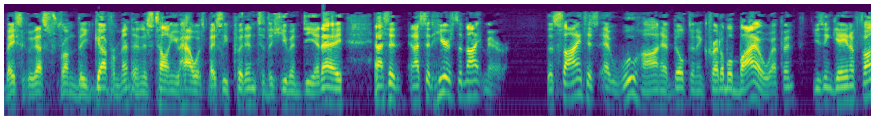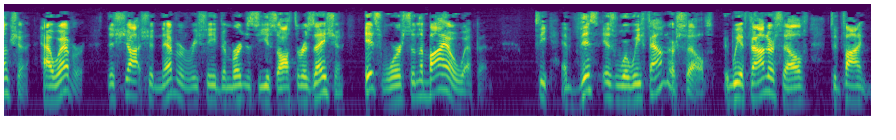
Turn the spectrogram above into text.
Basically, that's from the government, and it's telling you how it's basically put into the human DNA. And I said, and I said, here's the nightmare. The scientists at Wuhan have built an incredible bioweapon using gain of function. However, this shot should never have received emergency use authorization. It's worse than the bioweapon. See, and this is where we found ourselves. We have found ourselves to find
